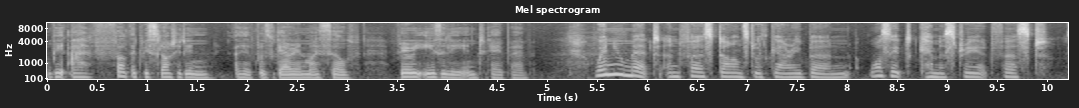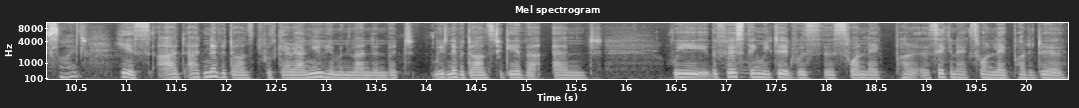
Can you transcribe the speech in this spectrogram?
we, I felt that we slotted in, uh, it was Gary and myself, very easily into CAPAB. When you met and first danced with Gary Burne, was it chemistry at first sight? Yes, I'd, I'd never danced with Gary. I knew him in London, but we'd never danced together. And we, the first thing we did was the Swan Lake, pas- uh, second act Swan Lake pas de deux,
